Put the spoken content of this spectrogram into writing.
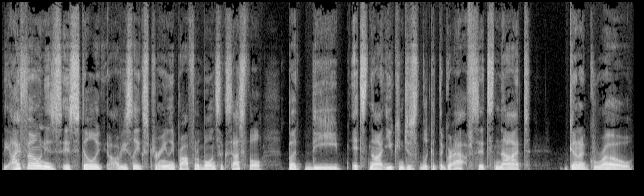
the iPhone is is still obviously extremely profitable and successful, but the it's not you can just look at the graphs. It's not going to grow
